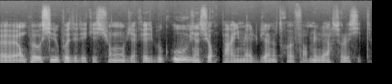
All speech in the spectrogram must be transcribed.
On peut aussi nous poser des questions via Facebook ou bien sûr par email via notre formulaire sur le site.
